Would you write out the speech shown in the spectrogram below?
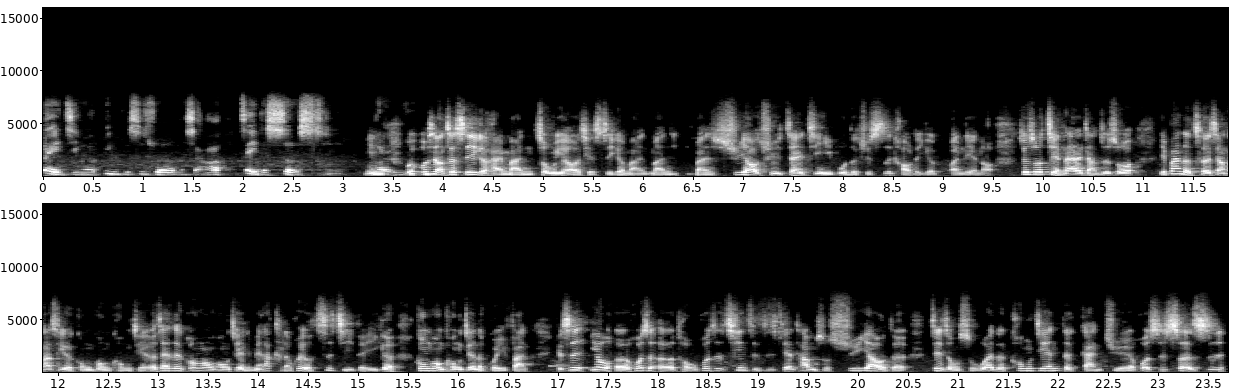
背景，而并不是说我们想要这个设施。嗯，我我想这是一个还蛮重要，而且是一个蛮蛮蛮需要去再进一步的去思考的一个观念哦。就是说，简单来讲，就是说，一般的车厢它是一个公共空间，而在这个公共空间里面，它可能会有自己的一个公共空间的规范。可是幼儿或是儿童或是亲子之间，他们所需要的这种所谓的空间的感觉，或是设施，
